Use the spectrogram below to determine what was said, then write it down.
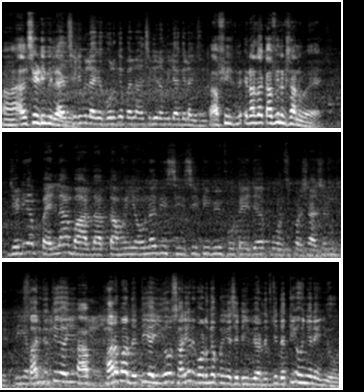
ਹਾਂ ਐਲਸੀਡੀ ਵੀ ਲੈ ਗਏ ਐਲਸੀਡੀ ਵੀ ਲੈ ਕੇ ਖੋਲ ਕੇ ਪਹਿਲਾਂ ਐਲਸੀਡੀ ਰਮੀ ਲੈ ਕੇ ਲਾਈ ਸੀ। ਕਾਫੀ ਇਹਨਾਂ ਦਾ ਕਾਫੀ ਨੁਕਸਾਨ ਹੋਇਆ ਹੈ। ਜਿਹੜੀਆਂ ਪਹਿਲਾਂ ਵਾਰਦਾਤਾਂ ਹੋਈਆਂ ਉਹਨਾਂ ਦੀ ਸੀਸੀਟੀਵੀ ਫੁਟੇਜ ਪੁਲਿਸ ਪ੍ਰਸ਼ਾਸਨ ਨੂੰ ਦਿੱਤੀ ਹੈ। ਸਾਰੀ ਦਿੱਤੀ ਹੋਈ ਹਰ ਵਾਰ ਦਿੱਤੀ ਹੈ ਜੀ। ਉਹ ਸਾਰੀਆਂ ਰਿਕਾਰਡਿੰਗਾਂ ਪਈਆਂ ਸੀ ਡੀਵੀਆਰ ਦੇ ਵਿੱਚ ਦਿੱਤੀਆਂ ਹੋਈਆਂ ਨੇ ਜੀ ਉਹ।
